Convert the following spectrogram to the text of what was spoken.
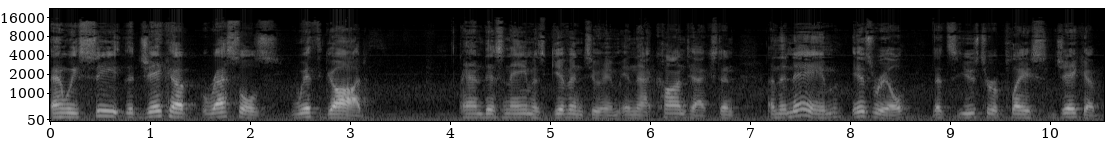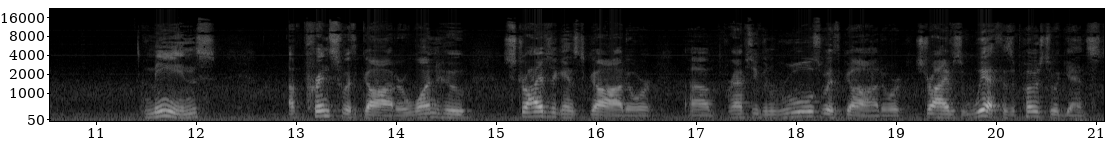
And we see that Jacob wrestles with God. And this name is given to him in that context. And, and the name, Israel, that's used to replace Jacob, means a prince with God, or one who strives against God, or uh, perhaps even rules with God, or strives with as opposed to against,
